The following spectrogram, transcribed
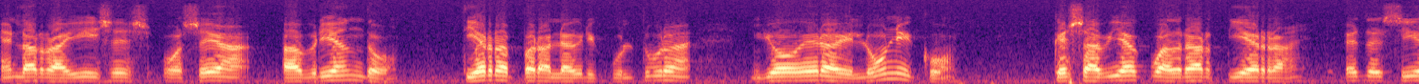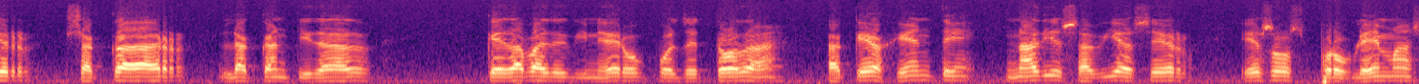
en las raíces, o sea, abriendo tierra para la agricultura, yo era el único que sabía cuadrar tierra, es decir, sacar la cantidad que daba de dinero, pues de toda aquella gente, nadie sabía hacer esos problemas,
